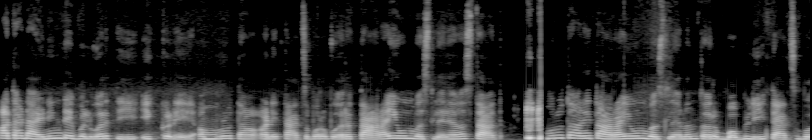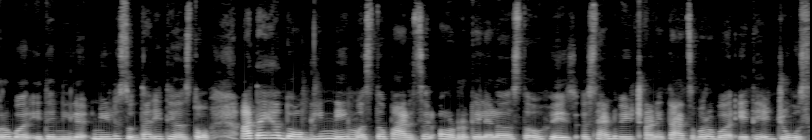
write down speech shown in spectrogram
आता डायनिंग टेबलवरती इकडे अमृता आणि त्याचबरोबर तारा येऊन बसलेल्या असतात. अमृता आणि तारा येऊन बसल्यानंतर बबली त्याचबरोबर इथे नील नीलसुद्धा इथे असतो. आता ह्या दोघींनी मस्त पार्सल ऑर्डर केलेलं असतं व्हेज सँडविच आणि त्याचबरोबर इथे ज्यूस.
